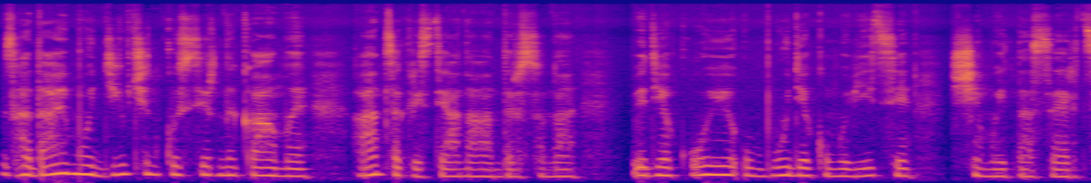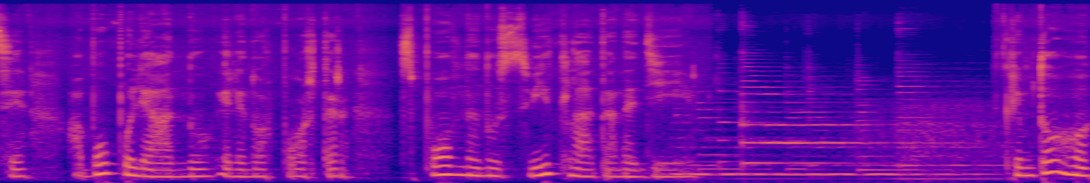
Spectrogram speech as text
Згадаємо дівчинку з сірниками Ганса Крістіана Андерсона, від якої у будь-якому віці щемить на серці, або Полянну Елінор Портер, сповнену світла та надії. Крім того,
